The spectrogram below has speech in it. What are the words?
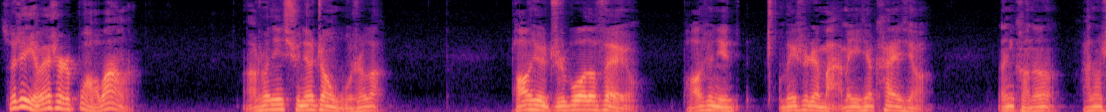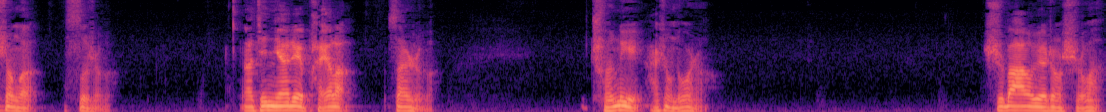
所以这有些事儿不好办了，啊，说你去年挣五十个，刨去直播的费用，刨去你维持这买卖一些开销，那你可能还能剩个四十个。那今年这赔了三十个，纯利还剩多少？十八个月挣十万，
